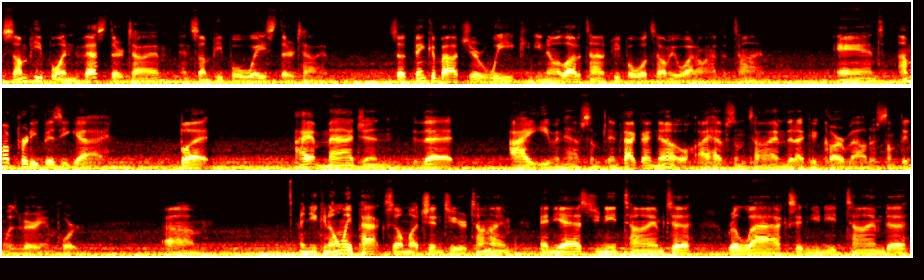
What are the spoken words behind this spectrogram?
some people invest their time and some people waste their time. So think about your week. You know, a lot of times people will tell me, well, I don't have the time. And I'm a pretty busy guy. But I imagine that I even have some, in fact, I know I have some time that I could carve out if something was very important. Um, and you can only pack so much into your time. And yes, you need time to relax and you need time to,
